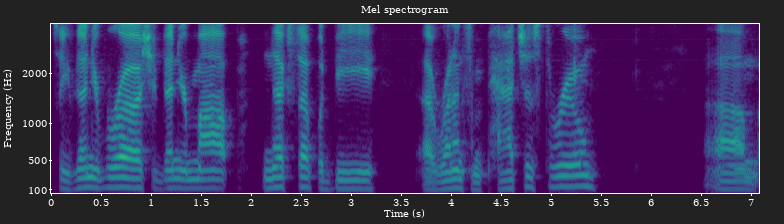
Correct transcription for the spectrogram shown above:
So you've done your brush, you've done your mop. Next up would be uh, running some patches through. Um,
